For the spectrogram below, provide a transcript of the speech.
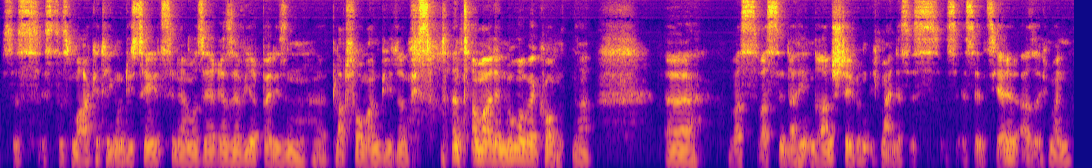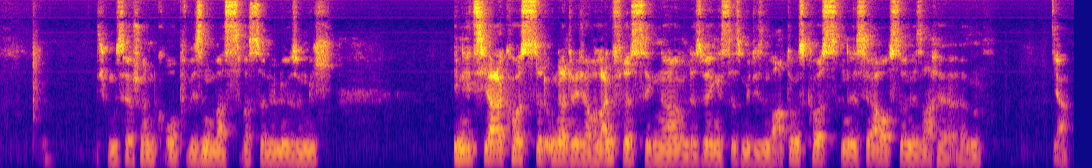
ist das, ist das Marketing und die Sales sind ja immer sehr reserviert bei diesen äh, Plattformanbietern, bis man dann da mal eine Nummer bekommt, ne? äh, was, was denn da hinten dran steht. Und ich meine, das ist, ist essentiell. Also ich meine, ich muss ja schon grob wissen, was, was so eine Lösung mich initial kostet und natürlich auch langfristig. Ne? Und deswegen ist das mit diesen Wartungskosten ist ja auch so eine Sache. Ähm, ja,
